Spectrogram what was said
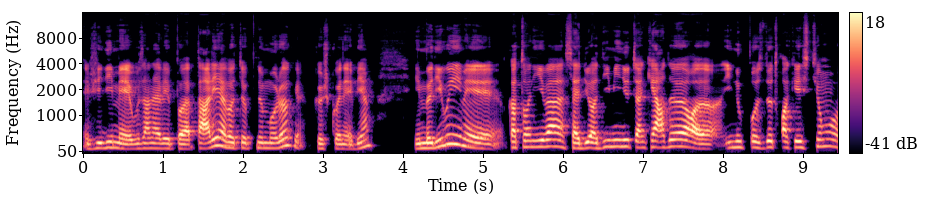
Lui dis mais vous en avez pas parlé à votre pneumologue que je connais bien. Il me dit oui, mais quand on y va, ça dure dix minutes, un quart d'heure. il nous pose deux trois questions.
